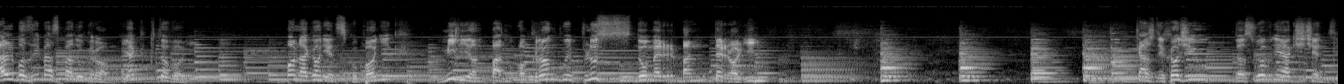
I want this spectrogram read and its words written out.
Albo z nieba spadł grom, jak kto woli. Bo na goniec kuponik, milion padł okrągły plus numer banderoli. Każdy chodził dosłownie jak ścięty.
